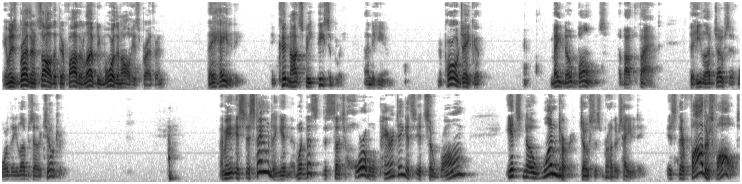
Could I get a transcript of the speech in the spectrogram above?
And when his brethren saw that their father loved him more than all his brethren, they hated him and could not speak peaceably unto him. And poor old Jacob made no bones about the fact that he loved Joseph more than he loved his other children. I mean, it's astounding, isn't it? What this, this such horrible parenting? It's it's so wrong. It's no wonder Joseph's brothers hated him. It's their father's fault.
